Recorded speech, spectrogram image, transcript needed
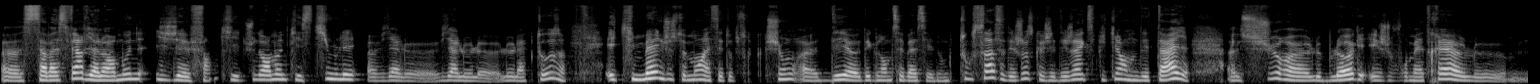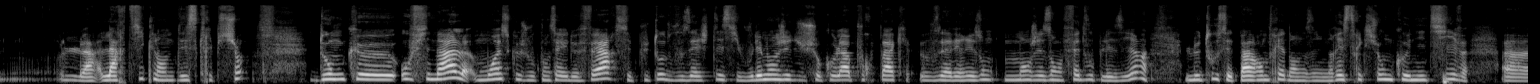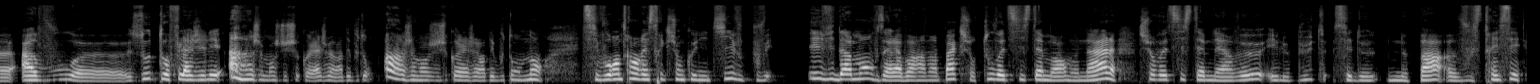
Euh, ça va se faire via l'hormone IGF-1, qui est une hormone qui est stimulée euh, via, le, via le, lactose et qui mène justement à cette obstruction euh, des, des, glandes sébacées. Donc tout ça, c'est des choses que j'ai déjà expliquées en détail sur le blog et je vous remettrai le, l'article en description. Donc euh, au final, moi ce que je vous conseille de faire, c'est plutôt de vous acheter si vous voulez manger du chocolat pour Pâques, vous avez raison, mangez-en, faites-vous plaisir. Le tout c'est de pas rentrer dans une restriction cognitive euh, à vous euh, auto-flageller. Ah, je mange du chocolat, je vais avoir des boutons. Ah, je mange du chocolat, je vais avoir des boutons. Non, si vous rentrez en restriction cognitive, vous pouvez évidemment, vous allez avoir un impact sur tout votre système hormonal, sur votre système nerveux, et le but, c'est de ne pas euh, vous stresser.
